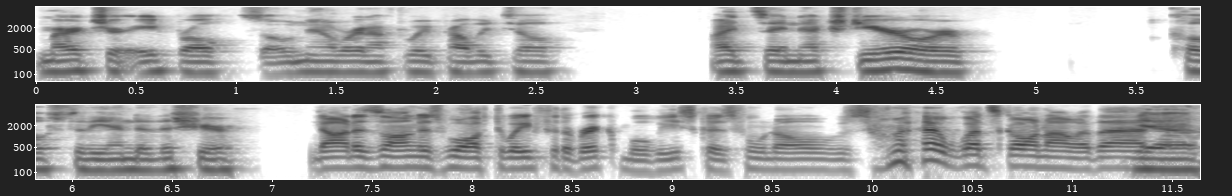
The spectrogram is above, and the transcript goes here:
March or April, so now we're gonna have to wait probably till I'd say next year or close to the end of this year. not as long as we'll have to wait for the rick movies because who knows what's going on with that yeah,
